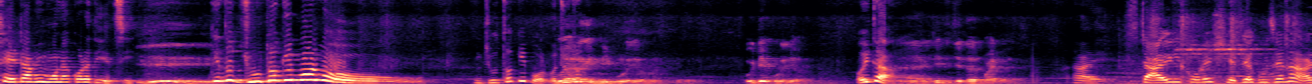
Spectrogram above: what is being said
সেটা আমি মনে করে দিয়েছি। কিন্তু জুতো কি পরবো? জুতো কি পরবো? জুতো এমনি পড়ে যাবে ওইটাই পড়ে যাবে। ওইটা? হ্যাঁ যেটা যেটা বাইরে স্টাইল করে সেজে গুজে না আর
